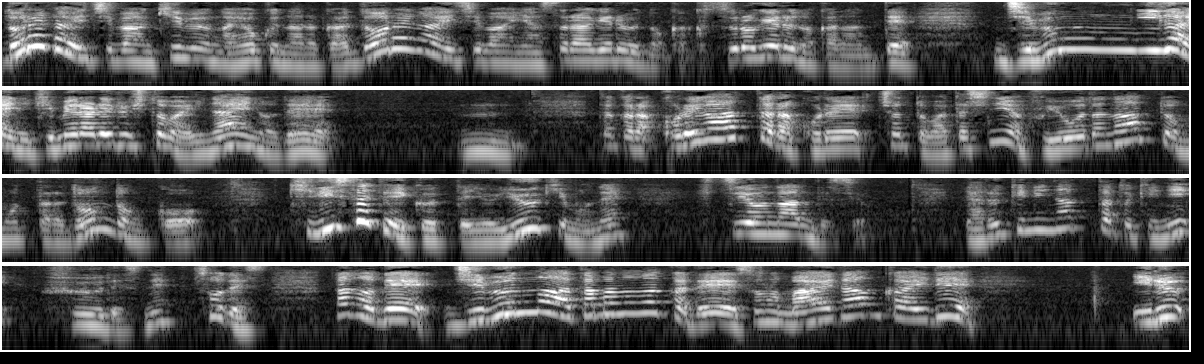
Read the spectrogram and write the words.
どれが一番気分が良くなるかどれが一番安らげるのかくつろげるのかなんて自分以外に決められる人はいないのでうん、だからこれがあったらこれちょっと私には不要だなって思ったらどんどんこう切り捨てていくっていう勇気もね必要なんですよ。やる気になった時に「風」ですね。そうです。なので自分の頭の中でその前段階でいる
